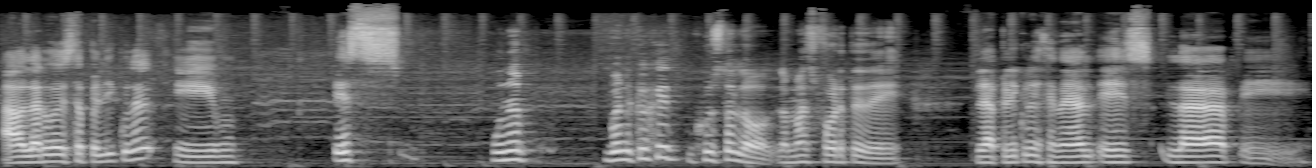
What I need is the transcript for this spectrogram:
a lo largo de esta película. Y es una... Bueno, creo que justo lo, más fuerte de, la película en general es la... Eh,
